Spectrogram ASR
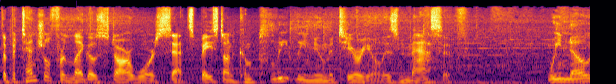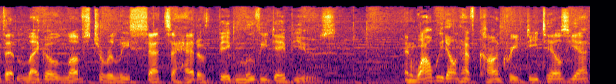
the potential for LEGO Star Wars sets based on completely new material is massive. We know that LEGO loves to release sets ahead of big movie debuts. And while we don't have concrete details yet,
